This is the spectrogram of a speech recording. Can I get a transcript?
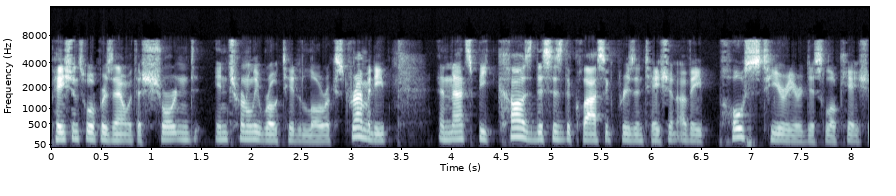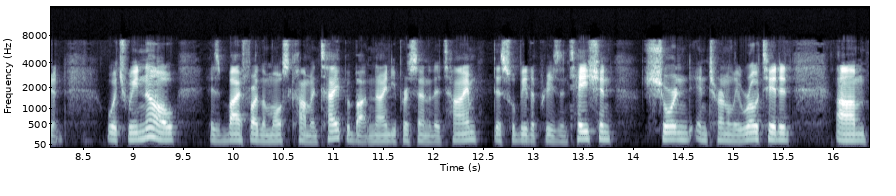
patients will present with a shortened internally rotated lower extremity, and that's because this is the classic presentation of a posterior dislocation which we know is by far the most common type, about 90% of the time. This will be the presentation, shortened, internally rotated. Um,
